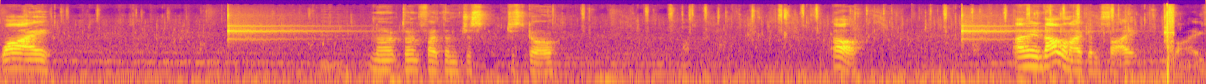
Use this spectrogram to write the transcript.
Why? No, don't fight them. Just, just go. Oh. I mean, that one I can fight. Like,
